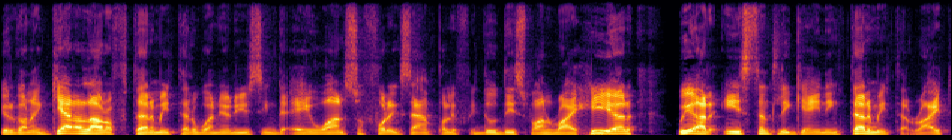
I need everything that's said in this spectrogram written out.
You're going to get a lot of Turn Meter when you're using the A1. So for example, if we do this one right here, we are instantly gaining Turn Meter, right?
